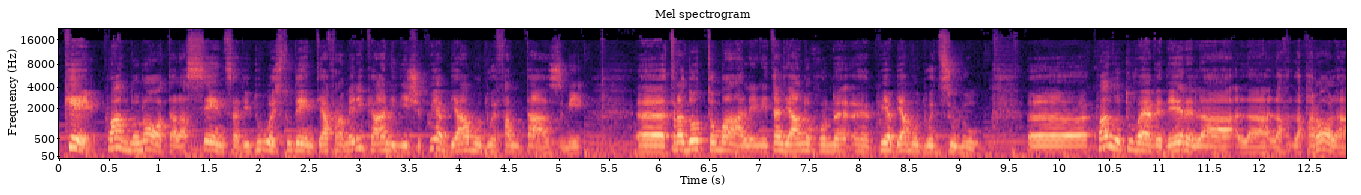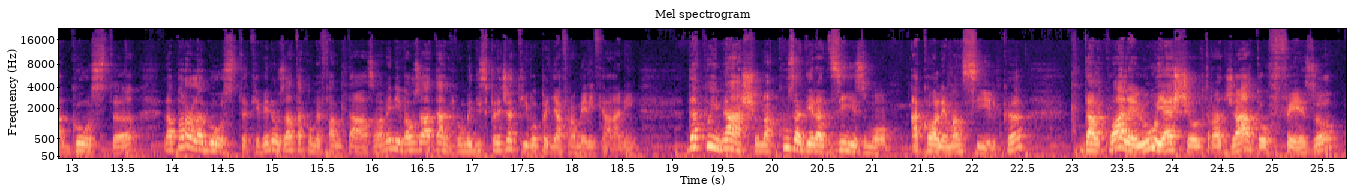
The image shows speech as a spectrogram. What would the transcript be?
che quando nota l'assenza di due studenti afroamericani dice qui abbiamo due fantasmi eh, tradotto male in italiano con eh, qui abbiamo due Zulu. Eh, quando tu vai a vedere la, la, la, la, parola ghost, la parola ghost che viene usata come fantasma veniva usata anche come dispregiativo per gli afroamericani. Da qui nasce un'accusa di razzismo a Coleman Silk dal quale lui esce oltraggiato, offeso,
